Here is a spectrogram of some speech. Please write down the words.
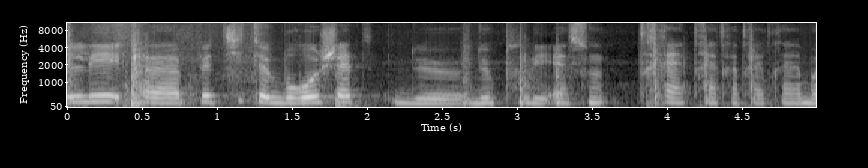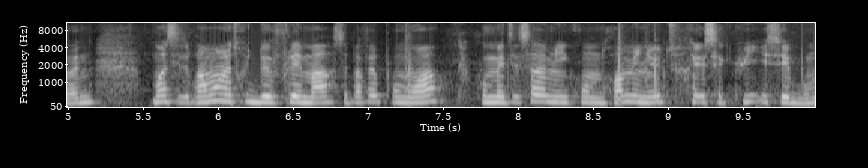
les petites brochettes de poulet. Elles sont très très très très très bonne. Moi c'est vraiment le truc de flemmard, c'est pas fait pour moi. Vous mettez ça au micro-ondes 3 minutes et c'est cuit et c'est bon.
